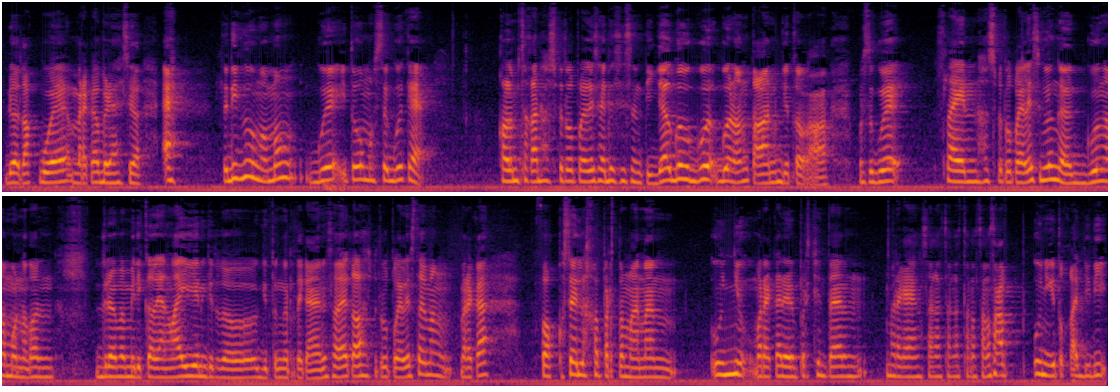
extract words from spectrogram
di otak gue mereka berhasil. Eh tadi gue ngomong gue itu maksud gue kayak kalau misalkan Hospital Playlist ada season 3 gue gue gue nonton gitu lah maksud gue selain Hospital Playlist gue nggak gue nggak mau nonton drama medical yang lain gitu gitu ngerti kan? Soalnya kalau Hospital Playlist tuh emang mereka fokusnya adalah ke pertemanan unyu mereka dan percintaan mereka yang sangat sangat sangat sangat, sangat unyu itu kan jadi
